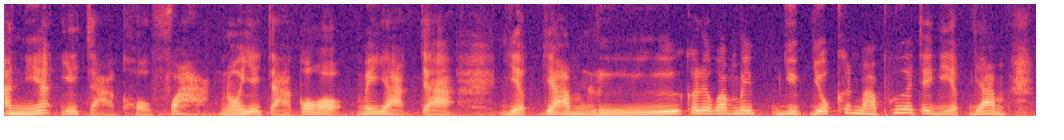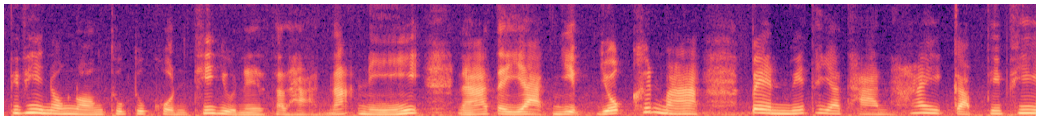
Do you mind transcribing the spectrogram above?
อันเนี้ยยายจ๋าขอฝากเนาะยายจ๋าก็ไม่อยากจะเหยียบย่ำหรือก็เรียกว่าไม่หยิบยกขึ้นมาเพื่อจะเหยียบย่ำพี่ๆน้องๆทุกๆ คนที่อยู่ในสถานะนี้นะแต่อยากหยิบยกขึ้นมา เป็นวิทยาทานให้กับพี่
